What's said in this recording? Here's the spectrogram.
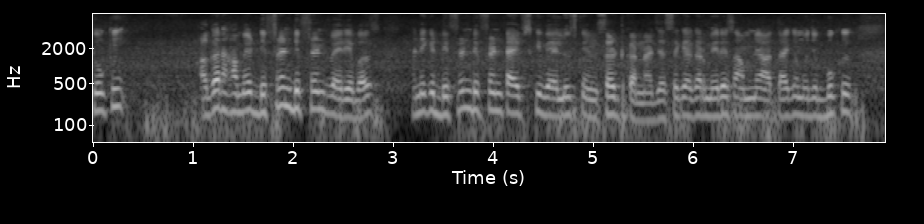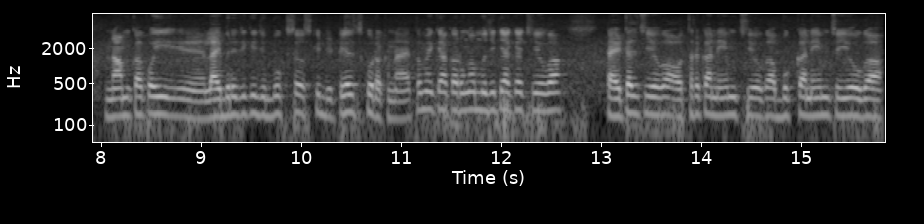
क्योंकि अगर हमें डिफरेंट डिफरेंट वेरिएबल्स यानी कि डिफरेंट डिफरेंट टाइप्स की वैल्यूज़ को इंसर्ट करना है, जैसे कि अगर मेरे सामने आता है कि मुझे बुक नाम का कोई लाइब्रेरी की जो बुक्स है उसकी डिटेल्स को रखना है तो मैं क्या करूँगा? मुझे क्या क्या चाहिए होगा? टाइटल चाहिए होगा ऑथर का नेम चाहिए होगा बुक का नेम चाहिए होगा,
